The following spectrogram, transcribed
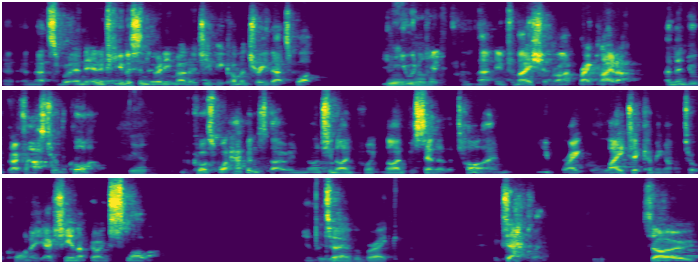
And, that's and, and if you listen to any MotoGP commentary, that's what you, Yeah, you would right. get from that information, right? Brake later, and then you'll go faster in the corner. Yeah. Of course, what happens though, in 99.9% of the time, you brake later coming up to a corner, you actually end up going slower in the turn. over brake. Exactly. So,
